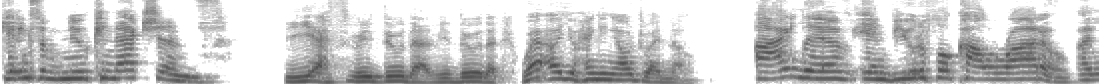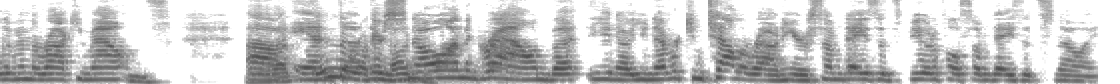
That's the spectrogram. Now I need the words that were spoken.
getting some new connections. Yes, we do that. We do that. Where are you hanging out right now? I live in beautiful Colorado. I live in the Rocky Mountains. Uh, and the uh, there's Mountains. snow on the ground, but you know, you never can tell around here. Some days it's beautiful, some days it's snowing.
